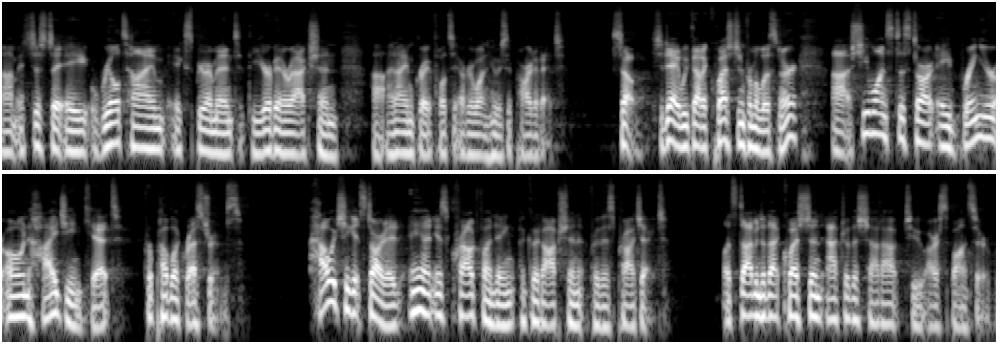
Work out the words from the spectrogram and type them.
um, it's just a, a real time experiment, the year of interaction, uh, and I'm grateful to everyone who is a part of it. So today we've got a question from a listener. Uh, she wants to start a bring your own hygiene kit for public restrooms. How would she get started? And is crowdfunding a good option for this project? Let's dive into that question after the shout out to our sponsor.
